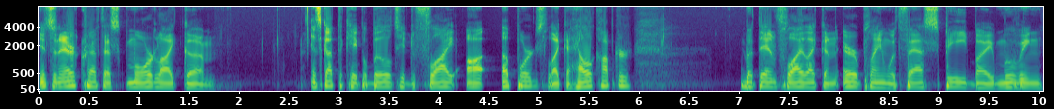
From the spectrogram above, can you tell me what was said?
it's an aircraft that's more like um, it's got the capability to fly upwards like a helicopter, but then fly like an airplane with fast speed by moving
